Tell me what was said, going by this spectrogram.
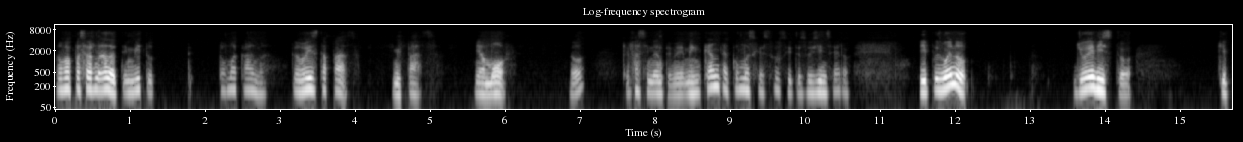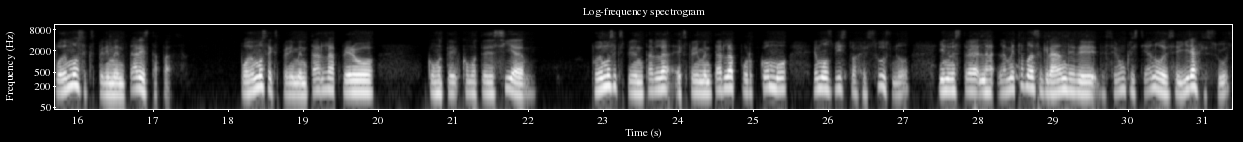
no va a pasar nada, te invito, toma calma, te doy esta paz, mi paz, mi amor, ¿no? Qué fascinante, me, me encanta cómo es Jesús, si te soy sincero. Y pues bueno, yo he visto que podemos experimentar esta paz. Podemos experimentarla, pero como te, como te decía, podemos experimentarla, experimentarla por cómo hemos visto a Jesús, ¿no? Y nuestra, la, meta más grande de, ser un cristiano, de seguir a Jesús,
